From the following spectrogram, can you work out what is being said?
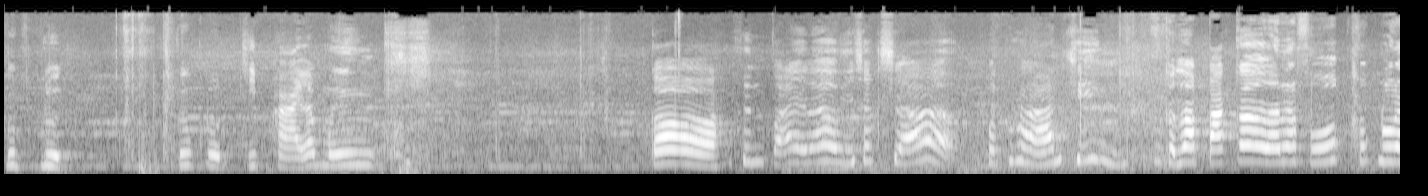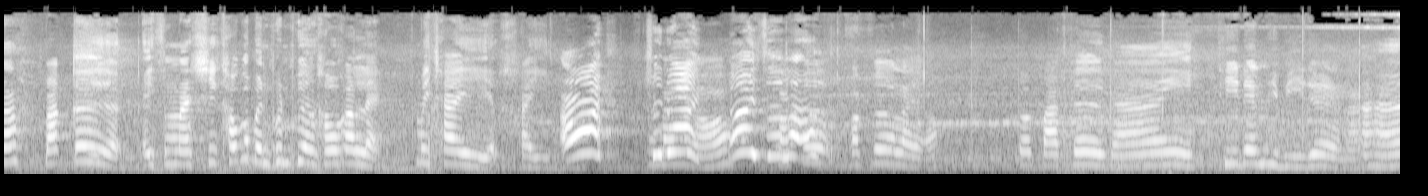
ปุ๊บหลุดปุ๊บหลุดชิปหายแล้วมึง ก็ขึ้นไปแล้วอย่าชักช้าพลทหารชิงสำหรับปักเกอร์แล้วนะฟุกฟุกรู้นะปักเกอร์อะไอสมาชิกเขาก็เป็นเพื่อนๆเขากันแหละ ไม่ใช่ใครอ๋อช่วยด้วยเอ้ยเจอแล้วปักเกอร์อะไรเหรอก็ปักเกอร์ไงพี่เล่นทีบีด้วยนะอะฮะ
